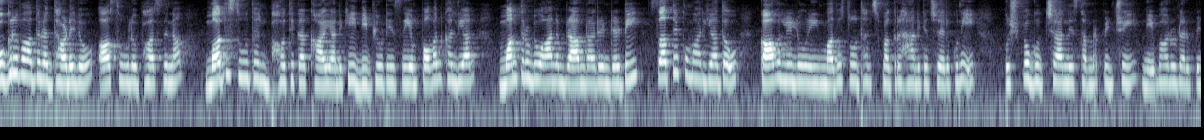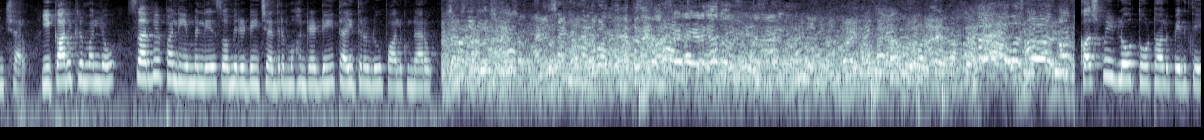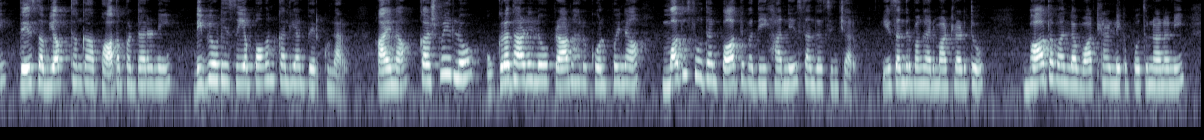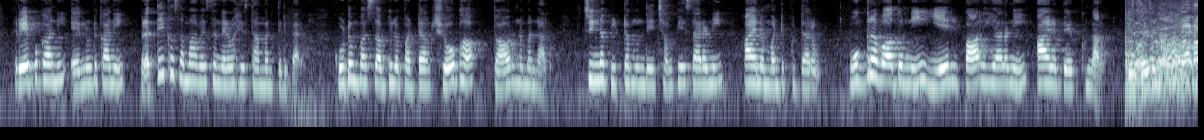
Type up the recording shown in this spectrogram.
ఉగ్రవాదుల దాడిలో ఆసువులు భాసిన మధుసూదన్ భౌతిక కాయానికి డిప్యూటీ సీఎం పవన్ కళ్యాణ్ మంత్రులు ఆనం రామనారాయణ రెడ్డి సత్యకుమార్ యాదవ్ కావలిలోని మధుసూదన్ స్వగృహానికి చేరుకుని పుష్పగుచ్చాన్ని సమర్పించి నివాళులర్పించారు ఈ కార్యక్రమంలో సర్వేపల్లి ఎమ్మెల్యే సోమిరెడ్డి చంద్రమోహన్ రెడ్డి తదితరులు పాల్గొన్నారు. కశ్మీర్లో తూటాలు పెరితే దేశవ్యాప్తంగా బాధపడ్డారని డిప్యూటీ సీఎం పవన్ కళ్యాణ్ పేర్కొన్నారు. ఆయన కశ్మీర్లో ఉగ్రదాడిలో ప్రాణాలు కోల్పోయిన మధుసూదన్ పార్థివ దేహాన్ని సందర్శించారు. ఈ సందర్భంగా ఆయన మాట్లాడుతూ బాధ వల్ల మాట్లాడలేకపోతున్నానని రేపు కానీ ఎల్లుండి కానీ ప్రత్యేక సమావేశం నిర్వహిస్తామని తెలిపారు. కుటుంబ సభ్యులు పడ్డ శోభ దారుణమన్నారు. చిన్న పిట్ట ముందే చంపేశారని ఆయన మండిపడ్డారు. ఉగ్రవాదుల్ని ఏరి పారేయాలని ఆయన పేర్కొన్నారు. నా-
